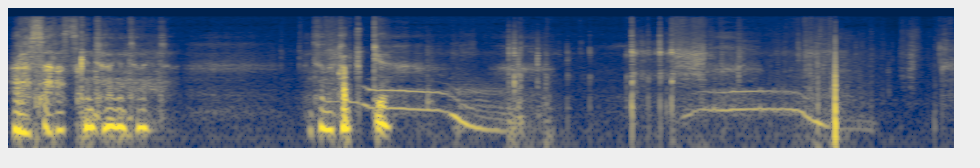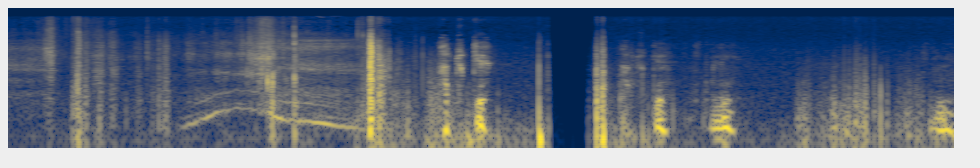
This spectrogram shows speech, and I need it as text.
알았어, 알았어. 괜찮아, 괜찮아, 괜찮아. 괜찮아, 밥 줄게. 밥 줄게. 밥 줄게. 길리. 길리.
